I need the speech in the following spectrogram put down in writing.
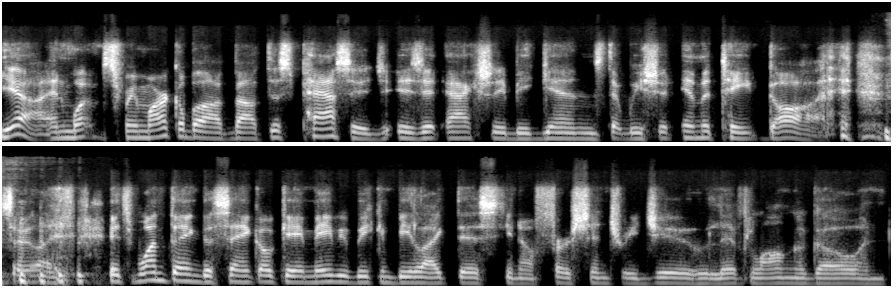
Yeah, and what's remarkable about this passage is it actually begins that we should imitate God. so like, it's one thing to think, okay, maybe we can be like this, you know, first century Jew who lived long ago and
